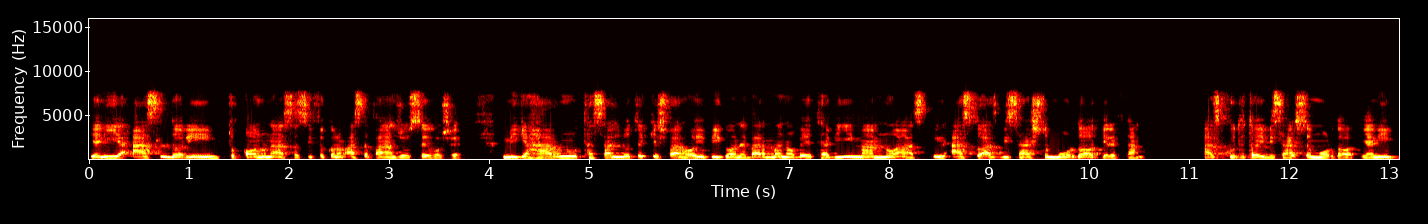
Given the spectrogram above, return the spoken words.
یعنی یه اصل داریم تو قانون اساسی فکر کنم اصل 53 باشه. میگه هر نوع تسلط کشورهای بیگانه بر منابع طبیعی ممنوع است. این اصل رو از 28 مرداد گرفتن. از کودتای 28 مرداد. یعنی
